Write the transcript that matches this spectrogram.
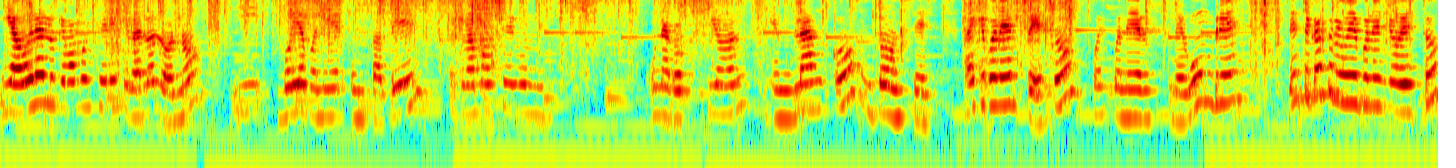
Y ahora lo que vamos a hacer es llevarlo al horno y voy a poner un papel porque vamos a hacer un, una cocción en blanco. Entonces hay que poner peso, puedes poner legumbre. En este caso le voy a poner yo esto.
